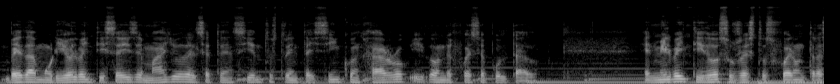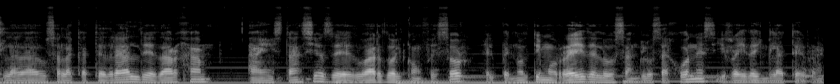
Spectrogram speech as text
Veda murió el 26 de mayo del 735 en Harrow y donde fue sepultado. En 1022 sus restos fueron trasladados a la catedral de Durham a instancias de Eduardo el Confesor, el penúltimo rey de los anglosajones y rey de Inglaterra.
